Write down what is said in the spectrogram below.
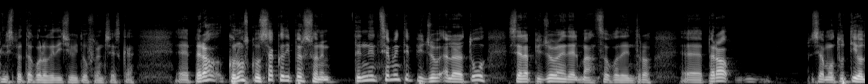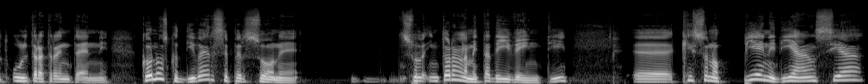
rispetto a quello che dicevi tu Francesca. Eh, però conosco un sacco di persone tendenzialmente più giovani. Allora tu sei la più giovane del mazzo qua dentro, eh, però siamo tutti ultra trentenni. Conosco diverse persone sulla, intorno alla metà dei 20 eh, che sono piene di ansia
